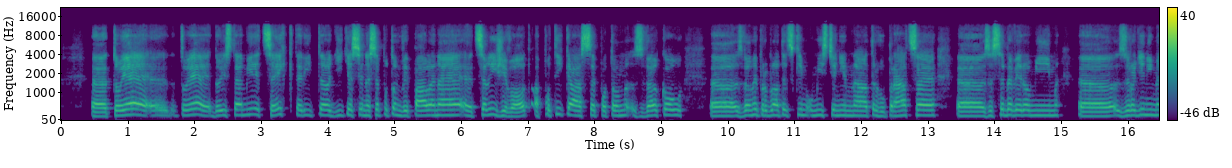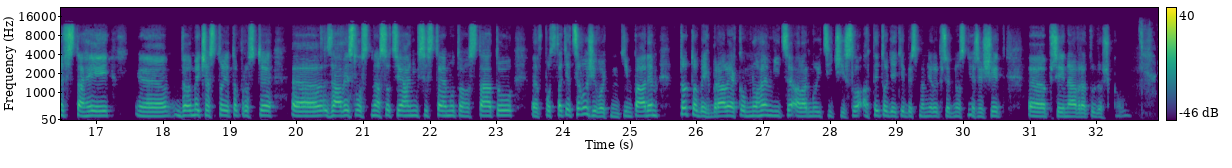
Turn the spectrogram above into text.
Eh, to je, eh, to je do jisté míry cech, který to dítě si nese potom vypálené eh, celý život a potýká se potom s velkou s velmi problematickým umístěním na trhu práce, se sebevědomím, s rodinnými vztahy, velmi často je to prostě eh, závislost na sociálním systému toho státu, eh, v podstatě celoživotní. Tím pádem toto bych bral jako mnohem více alarmující číslo a tyto děti bychom měli přednostně řešit při návratu do škol.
